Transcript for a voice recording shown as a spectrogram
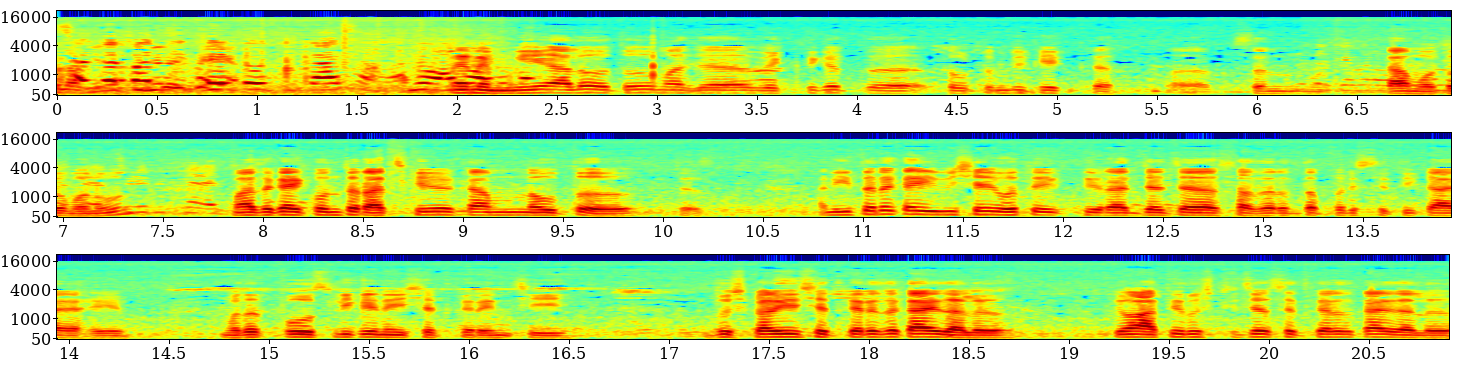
भेट होती? काय सांगा? नाही नाही मी आलो होतो. माझ्या व्यक्तिगत कौटुंबिक एक सण काम होतं म्हणून. माझं काही कोणतं राजकीय काम नव्हतं. आणि इतर काही विषय होते की राज्याच्या साधारणतः परिस्थिती काय आहे मदत पोहोचली की नाही शेतकऱ्यांची दुष्काळी शेतकऱ्याचं काय झालं किंवा अतिवृष्टीच्या शेतकऱ्याचं काय झालं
